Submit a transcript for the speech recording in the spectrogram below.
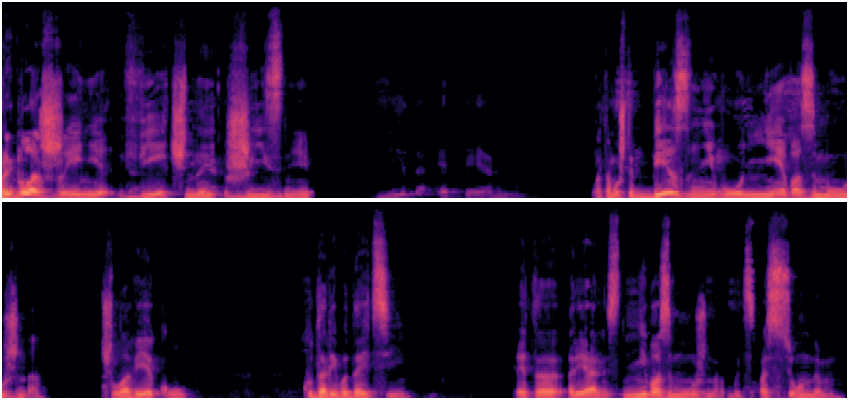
предложение вечной жизни. Потому что без него невозможно человеку куда-либо дойти. Это реальность. Невозможно быть спасенным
